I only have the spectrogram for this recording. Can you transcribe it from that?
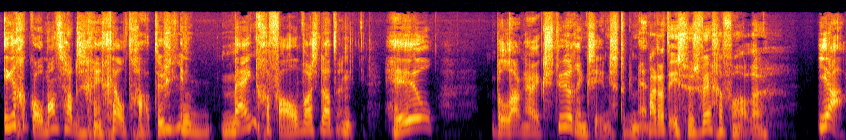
ingekomen, anders hadden ze geen geld gehad. Dus in mijn geval was dat een heel belangrijk sturingsinstrument. Maar dat is dus weggevallen. ja,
